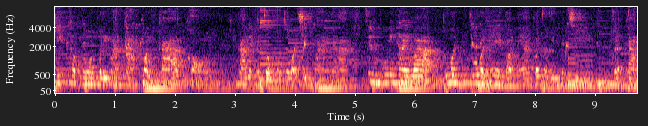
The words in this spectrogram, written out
คิดคำนวณปริมาณการปล่อยก๊าซของ กาซเรือนกระจกของจังหวัดเชียงใหม่นะคะ ซึ่งพูดง่ายๆว่าทั่วทั่วประเทศตอนนี้ก็จะมีบัญชีจัดการ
